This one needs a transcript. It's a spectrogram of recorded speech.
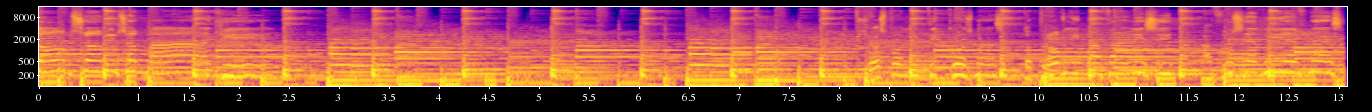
το ψωμί ψωμάκι Ποιος πολιτικός μας το πρόβλημα θα λύσει. Αφού σε διεθνές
